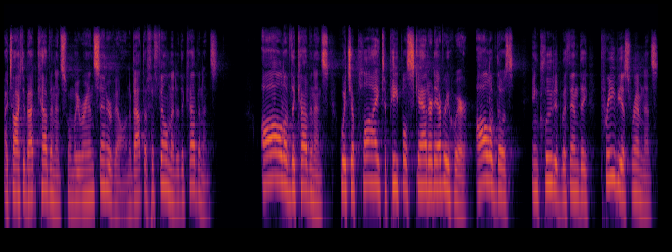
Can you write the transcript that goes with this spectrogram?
I talked about covenants when we were in Centerville and about the fulfillment of the covenants. All of the covenants which apply to people scattered everywhere, all of those included within the previous remnants,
